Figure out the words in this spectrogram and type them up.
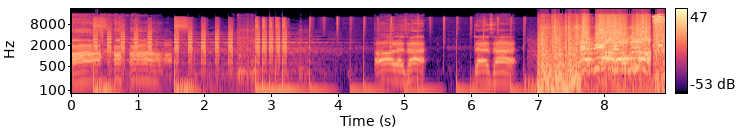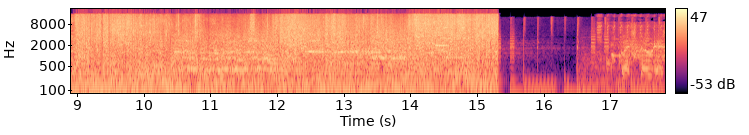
Ah, oh, that's hot. That's hot. FBI, open up! Let's do this.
